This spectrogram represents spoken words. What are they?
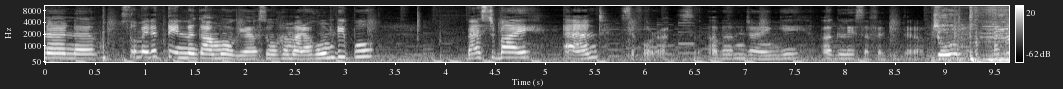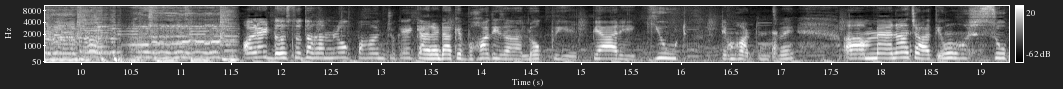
ना ना। सो मेरे तीन काम हो गया। सो so, हमारा Home Depot best buy and Sephora so, अब हम जाएँगे अगले सफ़र की तरफ़। और दोस्तों तो हम लोग पहुँच चुके हैं कनाडा के बहुत ही ज़्यादा लोकप्रिय प्यारे क्यूट टिम हॉटन्स में। आ, मैं ना चाहती हूँ सूप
